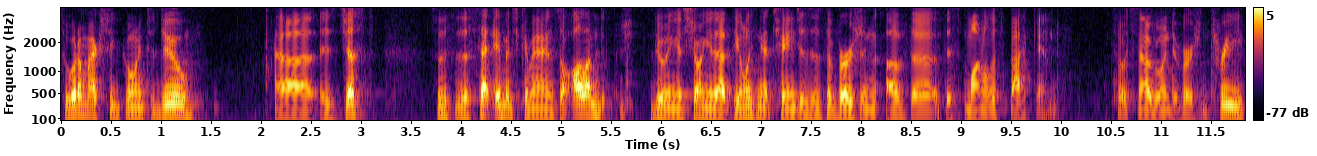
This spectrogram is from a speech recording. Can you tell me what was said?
so what I'm actually going to do uh, is just, so this is a set image command. So all I'm doing is showing you that the only thing that changes is the version of the, this monolith backend. So it's now going to version three.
